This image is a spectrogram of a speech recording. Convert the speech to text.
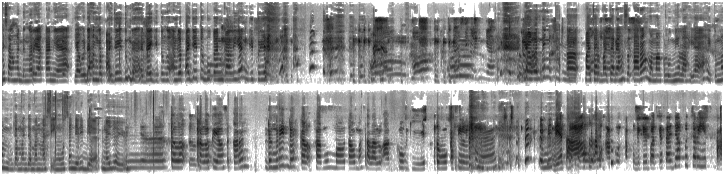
Misal ngedenger ya kan ya. Ya udah anggap aja itu nggak ada gitu. Nggak anggap aja itu bukan kalian gitu ya. Oh. Yang penting eh, pacar-pacar yang sekarang memaklumi lah ya. Ah itu mah zaman-zaman masih ingusan jadi biarin aja gitu. Iya. Kalau kalau ke yang sekarang dengerin deh kalau kamu mau tahu masa lalu aku gitu. Kasih linknya. Ini dia tahu. aku. Aku bikin podcast aja aku cerita.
